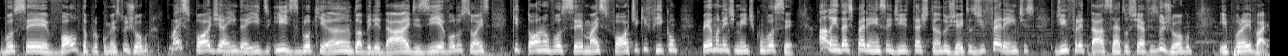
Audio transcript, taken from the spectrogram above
você volta para o começo do jogo, mas pode ainda ir, desbloqueando habilidades e evoluções que tornam você mais forte e que ficam permanentemente com você. Além da experiência de ir testando jeitos diferentes de enfrentar certos chefes do jogo e por aí vai.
